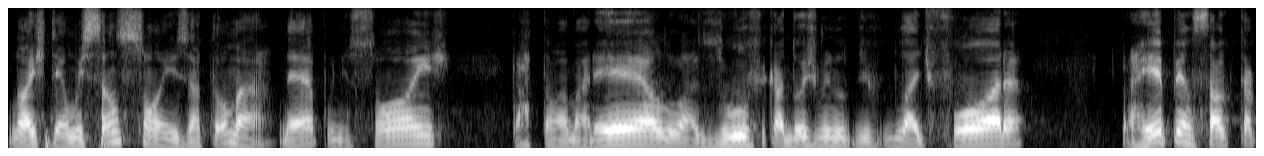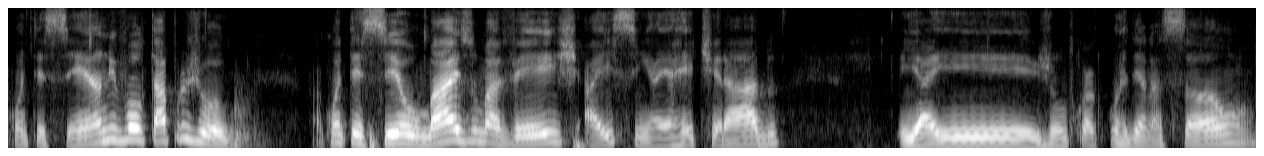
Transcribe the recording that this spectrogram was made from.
nós temos sanções a tomar, né? Punições, cartão amarelo, azul, ficar dois minutos do lado de fora, para repensar o que está acontecendo e voltar para o jogo. Aconteceu mais uma vez, aí sim, aí é retirado. E aí, junto com a coordenação,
